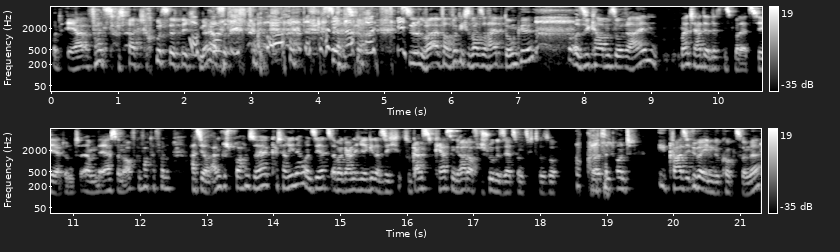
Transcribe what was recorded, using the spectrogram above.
Und er fand es total gruselig. Oh ne? Gott, also, kann ich nachvollziehen. war einfach wirklich, es war so halb dunkel. Und sie kam so rein. Manche hat er letztens mal erzählt. Und ähm, er ist dann aufgewacht davon, hat sie auch angesprochen, so, Herr Katharina. Und sie hat aber gar nicht reagiert. Also sich so ganz kerzengerade auf den Stuhl gesetzt und sich so. Oh und, und quasi über ihn geguckt, so, ne?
